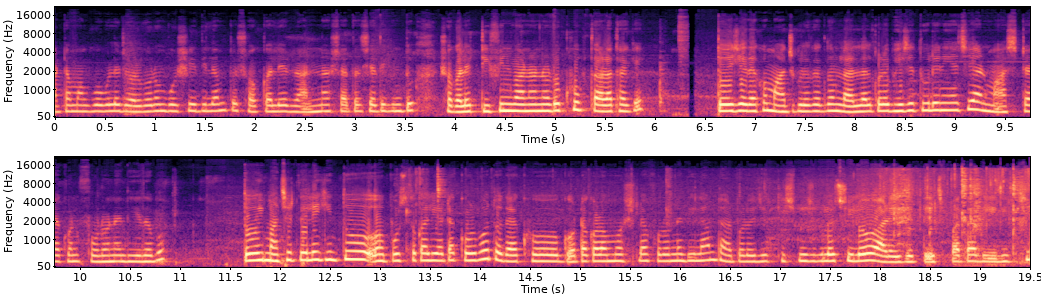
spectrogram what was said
আটা মাখবো বলে জল গরম বসিয়ে দিলাম। তো সকালের রান্নার সাথে সাথে কিন্তু সকালের টিফিন বানানোরও খুব তাড়া থাকে। তো এই যে দেখো মাছগুলোকে একদম লাল লাল করে ভেজে তুলে নিয়েছি, আর মাছটা এখন ফোড়নে দিয়ে দেবো। তো ওই মাছের তেলেই কিন্তু পোস্ত কালিয়াটা করব। তো দেখো গোটা গরম মশলা ফোড়নে দিলাম, তারপরে ওই যে কিশমিশগুলো ছিল, আর এই যে তেজপাতা দিয়ে দিচ্ছি।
